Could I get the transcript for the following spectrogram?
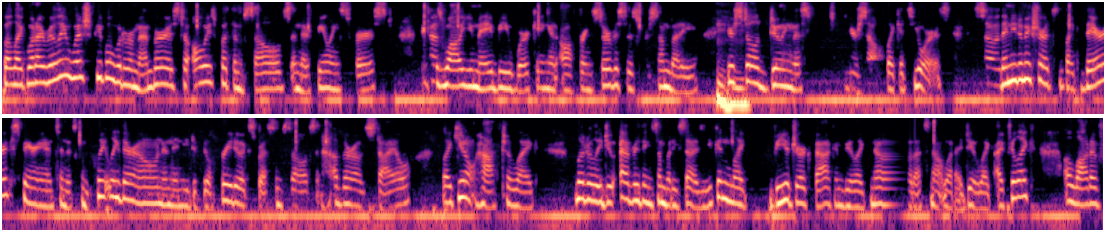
But like what I really wish people would remember is to always put themselves and their feelings first. Because while you may be working and offering services for somebody, mm-hmm. you're still doing this yourself. Like it's yours. So they need to make sure it's like their experience and it's completely their own and they need to feel free to express themselves and have their own style. Like you don't have to like literally do everything somebody says. You can like be a jerk back and be like no that's not what i do. Like i feel like a lot of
